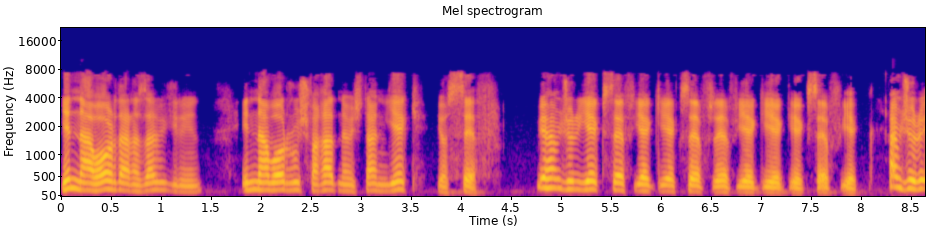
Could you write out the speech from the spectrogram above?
یه نوار در نظر بگیرین. این نوار روش فقط نوشتن یک یا صفر. یه همینجور یک صفر یک یک صفر صفر یک یک یک صفر یک. همینجور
